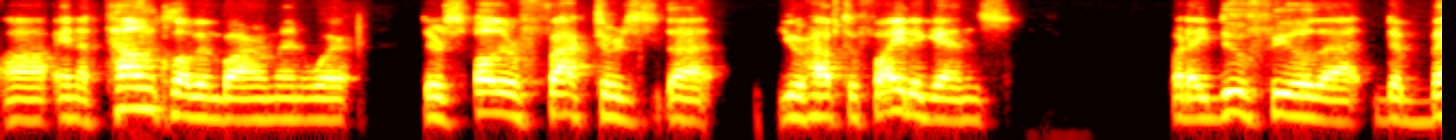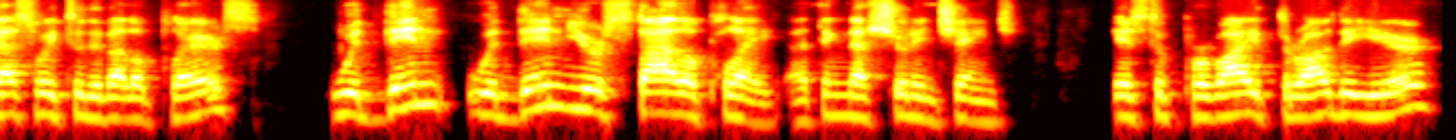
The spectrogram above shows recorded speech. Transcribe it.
uh, in a town club environment where there's other factors that you have to fight against. But I do feel that the best way to develop players within within your style of play, I think that shouldn't change, is to provide throughout the year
